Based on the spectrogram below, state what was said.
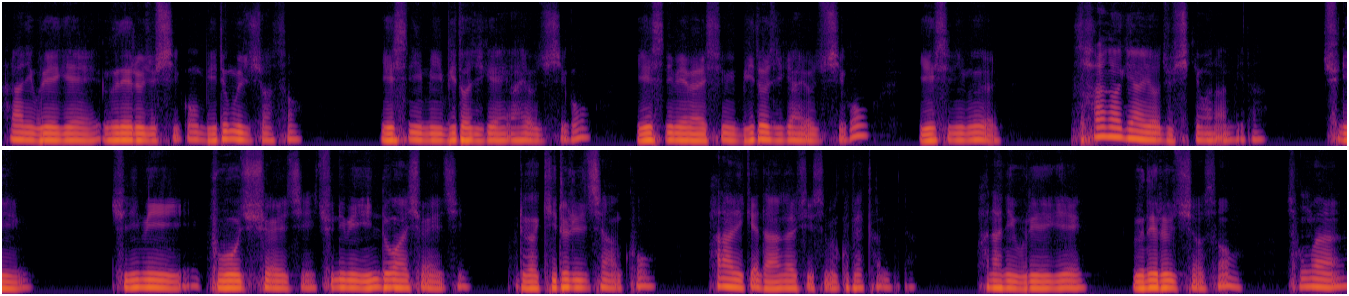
하나님 우리에게 은혜를 주시고 믿음을 주셔서 예수님이 믿어지게 하여 주시고 예수님의 말씀이 믿어지게 하여 주시고 예수님을 사랑하게 하여 주시기 원합니다. 주님, 주님이 부어 주셔야지, 주님이 인도하셔야지 우리가 길을 잃지 않고 하나님께 나아갈 수 있음을 고백합니다. 하나님 우리에게 은혜를 주셔서 정말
